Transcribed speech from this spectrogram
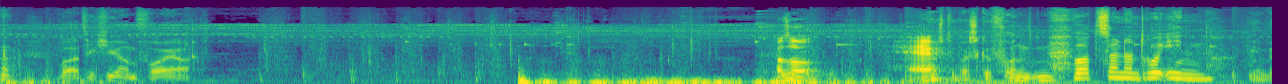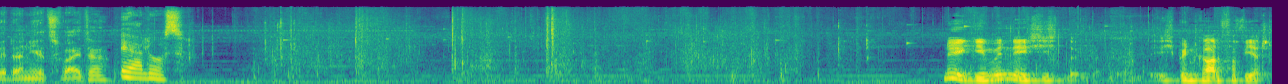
warte ich hier am Feuer. Also, hä? Hast du was gefunden? Wurzeln und Ruinen. Gehen wir dann jetzt weiter? Ja, los. Nee, gehen wir nicht. Ich, ich bin gerade verwirrt.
